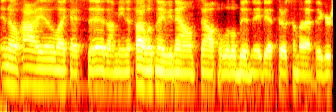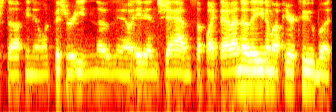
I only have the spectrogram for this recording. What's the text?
in Ohio, like I said, I mean, if I was maybe down south a little bit, maybe I'd throw some of that bigger stuff. You know, when fish are eating those, you know, eight inch shad and stuff like that. I know they eat them up here too, but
